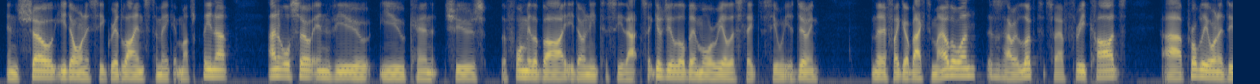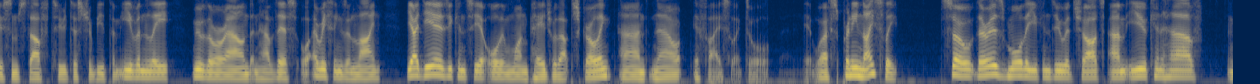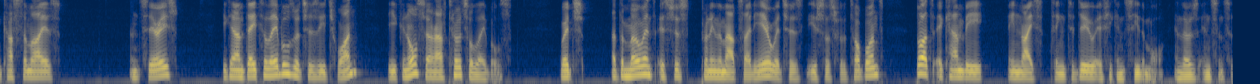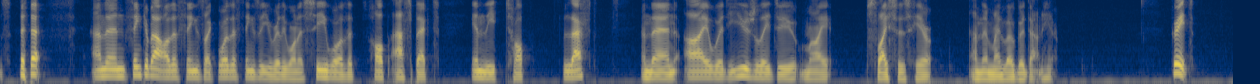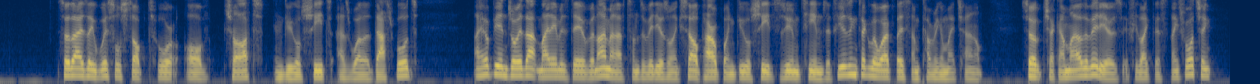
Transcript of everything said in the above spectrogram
in show, you don't want to see grid lines to make it much cleaner. And also in view, you can choose the formula bar. You don't need to see that. So it gives you a little bit more real estate to see what you're doing. And then if I go back to my other one, this is how it looked. So I have three cards. Uh, probably want to do some stuff to distribute them evenly, move them around and have this or everything's in line. The idea is you can see it all in one page without scrolling. And now if I select all, it works pretty nicely. So there is more that you can do with charts. Um, you can have and customize and series. You can have data labels, which is each one. You can also have total labels, which at the moment is just putting them outside here, which is useless for the top ones, but it can be a nice thing to do if you can see them all in those instances. And then think about other things like what are the things that you really want to see? What are the top aspects in the top left? And then I would usually do my slicers here and then my logo down here. Great. So that is a whistle stop tour of charts in Google Sheets as well as dashboards. I hope you enjoyed that. My name is David Benaim and I have tons of videos on Excel, PowerPoint, Google Sheets, Zoom, Teams. If you're using Technical Workplace, I'm covering in my channel. So check out my other videos if you like this. Thanks for watching.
